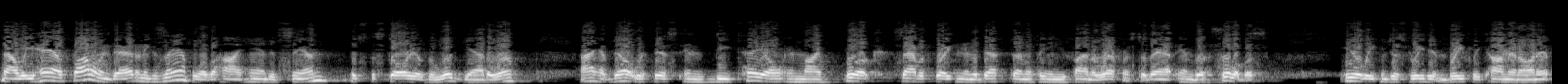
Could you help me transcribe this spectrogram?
Now we have, following that, an example of a high-handed sin. It's the story of the wood gatherer. I have dealt with this in detail in my book, Sabbath Breaking and the Death Penalty, and you find a reference to that in the syllabus. Here we can just read it and briefly comment on it.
